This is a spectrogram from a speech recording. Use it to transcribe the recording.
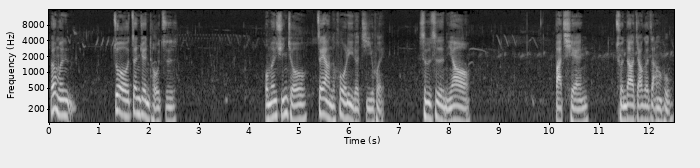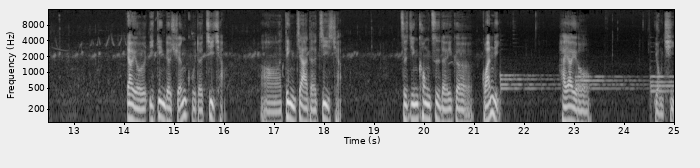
而我们做证券投资，我们寻求这样的获利的机会，是不是你要把钱存到交割账户，要有一定的选股的技巧啊，定价的技巧，资金控制的一个管理，还要有勇气，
